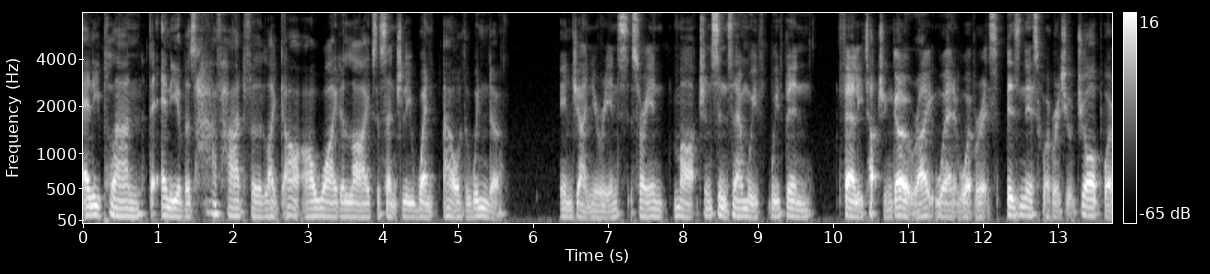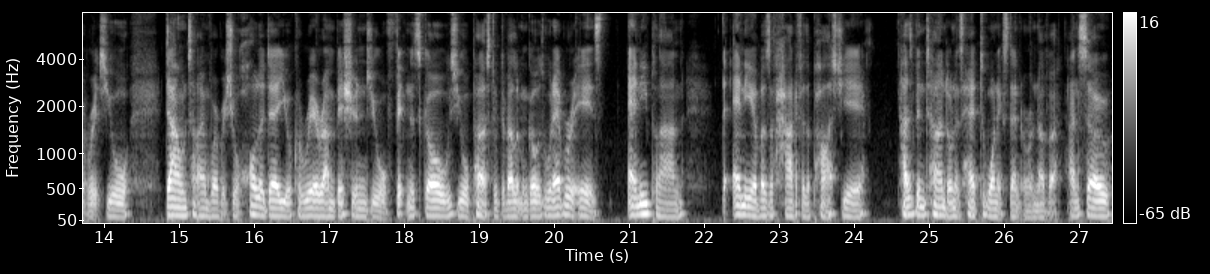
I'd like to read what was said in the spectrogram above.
any plan that any of us have had for like our, our wider lives essentially went out of the window in January and sorry in March and since then we've we've been fairly touch and go right when whether it's business whether it's your job whether it's your downtime, whether it's your holiday, your career ambitions, your fitness goals, your personal development goals, whatever it is, any plan that any of us have had for the past year has been turned on its head to one extent or another. And so,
